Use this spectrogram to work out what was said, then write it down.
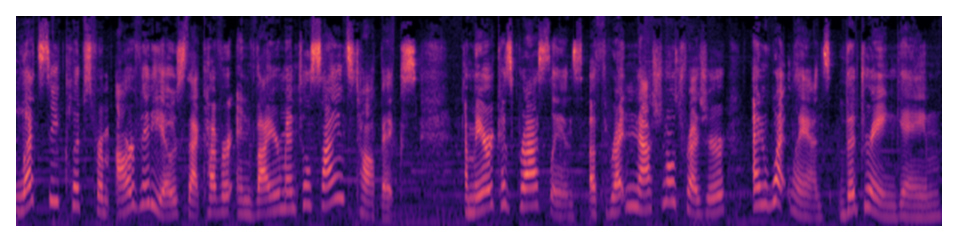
let's see clips from our videos that cover environmental science topics. America's Grasslands, a threatened national treasure, and Wetlands, the drain game.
